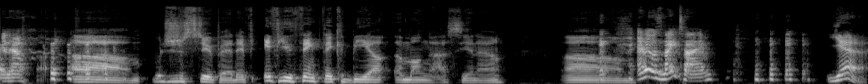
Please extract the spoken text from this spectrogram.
I know. um, which is just stupid. If if you think they could be uh, among us, you know. Um, and it was nighttime. yeah,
